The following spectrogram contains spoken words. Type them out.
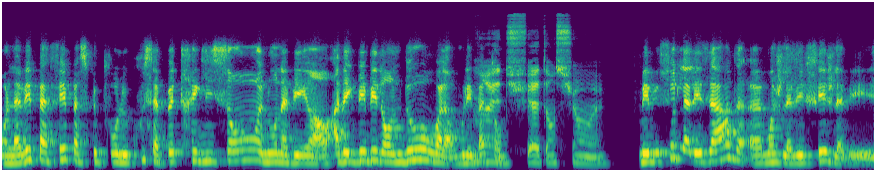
On l'avait pas fait parce que pour le coup, ça peut être très glissant. Nous, on avait avec bébé dans le dos, voilà, on voulait pas. Ouais, tu fais attention. Mais le saut de la lézarde, euh, moi, je l'avais fait. Je l'avais,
